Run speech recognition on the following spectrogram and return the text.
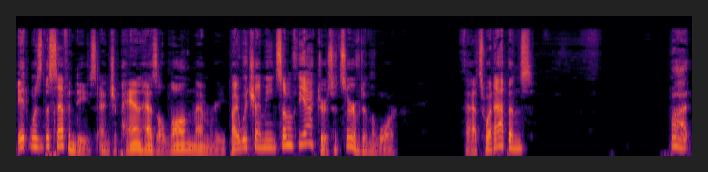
It was the 70s, and Japan has a long memory, by which I mean some of the actors had served in the war. That's what happens. But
